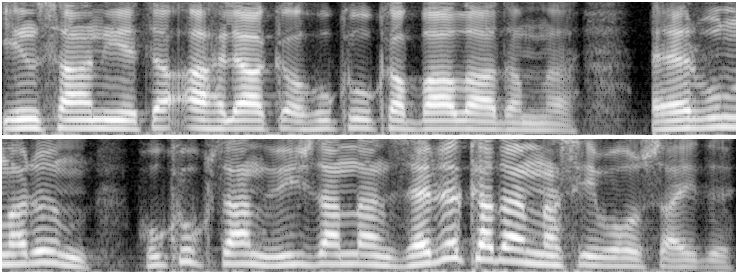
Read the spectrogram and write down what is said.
insaniyete, ahlaka, hukuka bağlı adamlar? Eğer bunların hukuktan, vicdandan zerre kadar nasip olsaydı,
